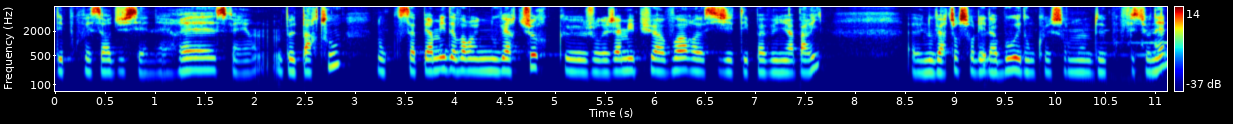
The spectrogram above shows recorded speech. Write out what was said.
des professeurs du CNRS, enfin un peu de partout. Donc ça permet d'avoir une ouverture que j'aurais jamais pu avoir euh, si j'étais pas venue à Paris. Euh, une ouverture sur les labos et donc sur le monde professionnel.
